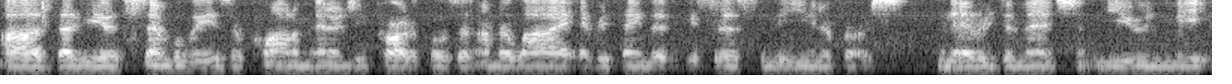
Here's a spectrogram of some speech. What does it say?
uh, that the assemblies of quantum energy particles that underlie everything that exists in the universe in every dimension you and me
